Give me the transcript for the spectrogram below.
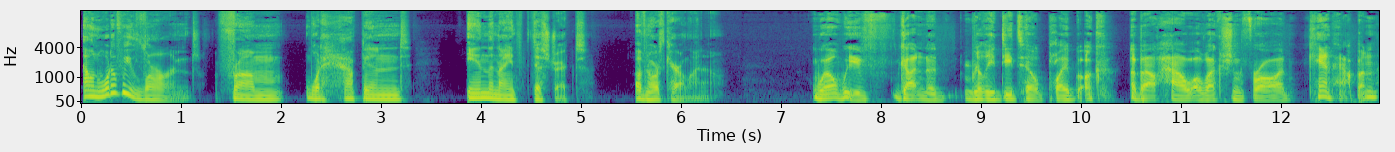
Alan, what have we learned from what happened in the ninth district of North Carolina? Well, we've gotten a really detailed playbook about how election fraud can happen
